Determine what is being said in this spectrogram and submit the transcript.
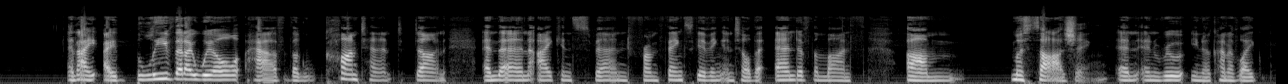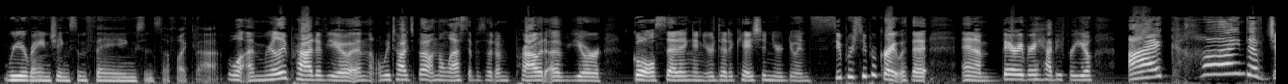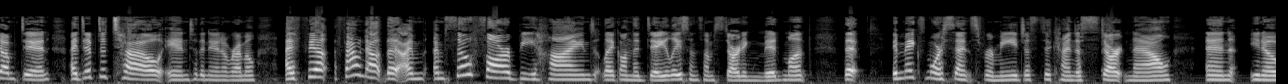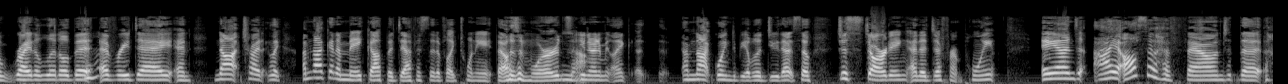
and I, I believe that I will have the content done, and then I can spend from Thanksgiving until the end of the month, um, massaging and and re- you know kind of like rearranging some things and stuff like that. Well, I'm really proud of you. And we talked about in the last episode, I'm proud of your goal setting and your dedication. You're doing super, super great with it. And I'm very, very happy for you. I kind of jumped in. I dipped a toe into the NaNoWriMo. I feel, found out that I'm, I'm so far behind, like on the daily since I'm starting mid month that it makes more sense for me just to kind of start now and you know write a little bit every day and not try to like i'm not going to make up a deficit of like 28000 words No. you know what i mean like uh, i'm not going to be able to do that so just starting at a different point and i also have found that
